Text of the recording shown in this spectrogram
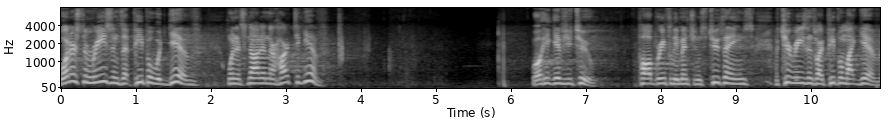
What are some reasons that people would give when it's not in their heart to give? Well, he gives you two. Paul briefly mentions two things, two reasons why people might give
